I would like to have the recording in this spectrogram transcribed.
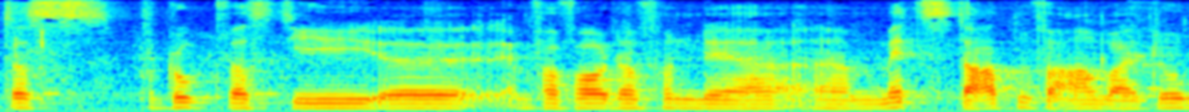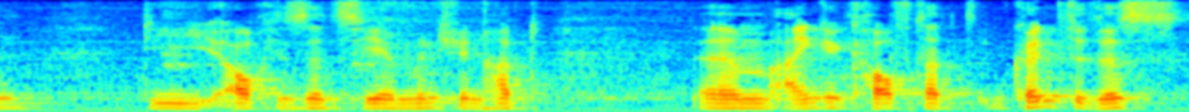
das Produkt, was die äh, MVV da von der äh, Metz-Datenverarbeitung, die auch jetzt hier in München hat, ähm, eingekauft hat, könnte das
